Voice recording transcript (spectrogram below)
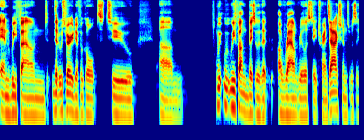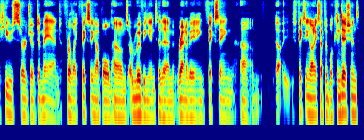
and we found that it was very difficult to. Um, we, we found basically that around real estate transactions was a huge surge of demand for like fixing up old homes or moving into them, renovating, fixing, um, uh, fixing unacceptable conditions.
